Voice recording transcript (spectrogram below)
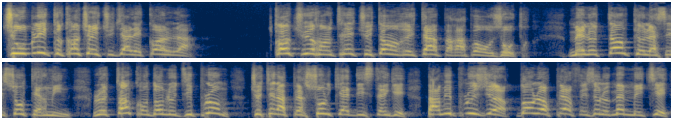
Tu oublies que quand tu as étudié à l'école, là, quand tu es rentré, tu étais en retard par rapport aux autres. Mais le temps que la session termine, le temps qu'on donne le diplôme, tu étais la personne qui a distingué. Parmi plusieurs dont leur père faisait le même métier,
